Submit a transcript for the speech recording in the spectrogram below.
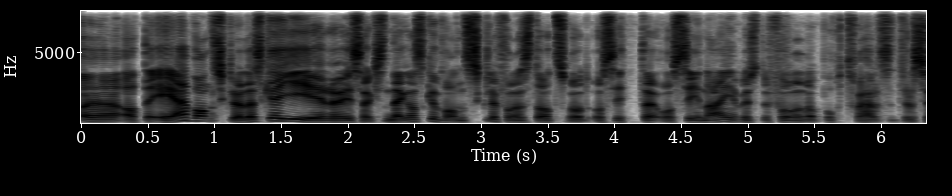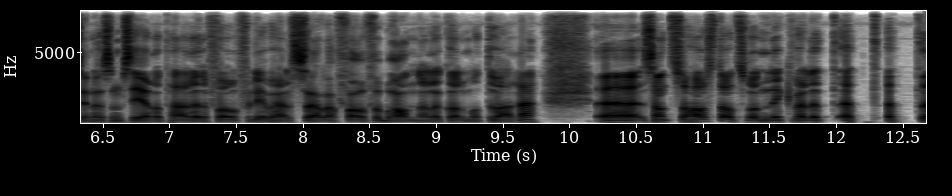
uh, at det er vanskelig, og det skal jeg gi Røe Isaksen. Det er ganske vanskelig for en statsråd å sitte og si nei hvis du får en rapport fra Helsetilsynet som sier at her er det fare for liv og helse, eller fare for brann, eller hva det måtte være. Uh, så har statsråden likevel et, et, et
